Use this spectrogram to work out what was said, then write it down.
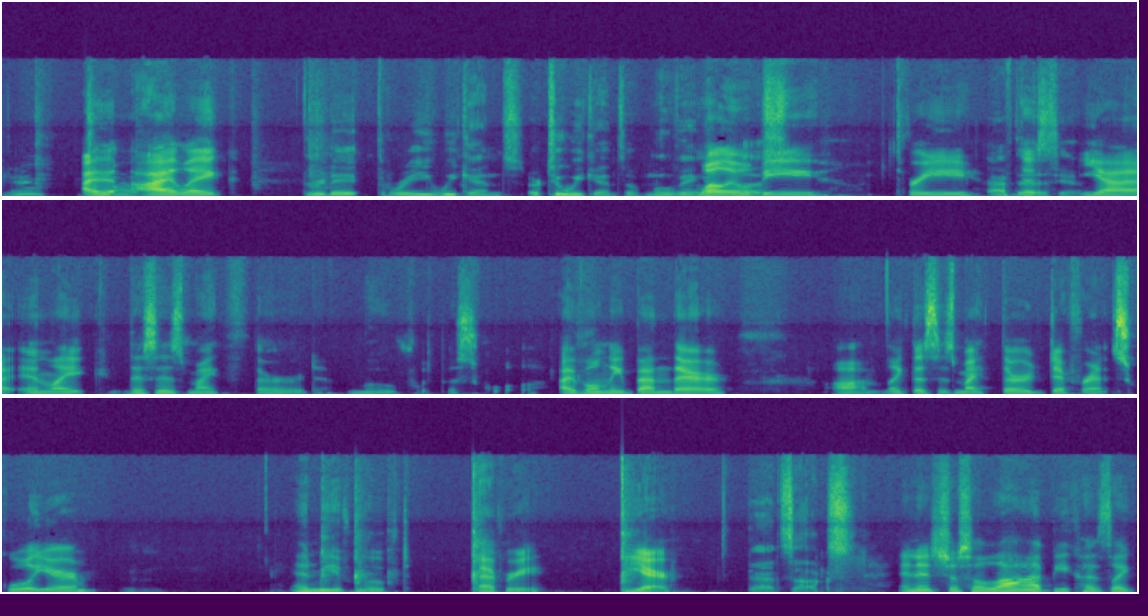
Yeah. I. I like three day, three weekends or two weekends of moving. Well, it will be three After this, yeah. Yeah, and like this is my third move with the school. I've only been there, um, like this is my third different school year, Mhm. and we've moved every year, that sucks. and it's just a lot because like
